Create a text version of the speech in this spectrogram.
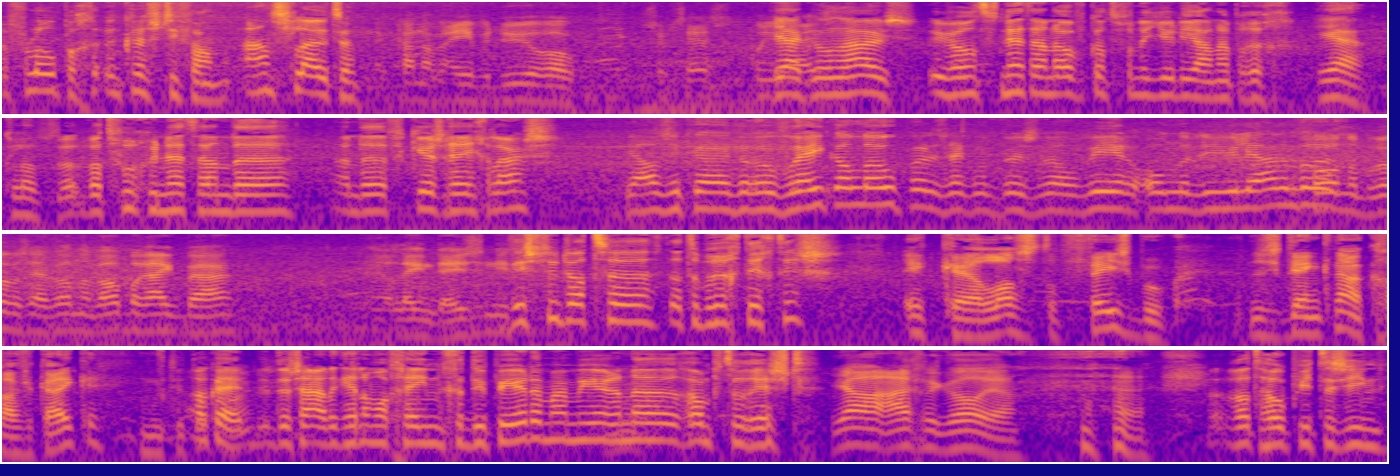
voorlopig een kwestie van aansluiten. Het kan nog even duren ook. Succes. Goeie Ja, reis. ik wil naar huis. U woont net aan de overkant van de Julianenbrug. Ja, klopt. Wat, wat vroeg u net aan de, aan de verkeersregelaars? Ja, als ik eh, er overheen kan lopen, dan zet ik mijn bus wel weer onder de De Julianenbrug. volgende brug is wel nog wel bereikbaar. Alleen deze niet. Wist u dat, eh, dat de brug dicht is? Ik eh, las het op Facebook Dus ik denk, nou, ik ga even kijken. Ik Moet dit Oké, dus eigenlijk helemaal geen gedupeerde, maar meer een eh, ramptoerist. Ja, eigenlijk wel, ja. Wat hoop je te zien?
